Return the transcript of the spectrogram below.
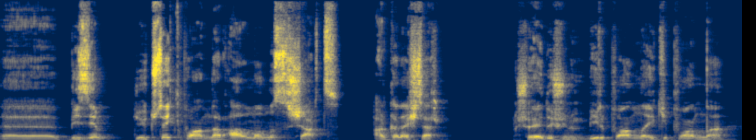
ee, bizim yüksek puanlar almamız şart. Arkadaşlar şöyle düşünün 1 puanla 2 puanla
